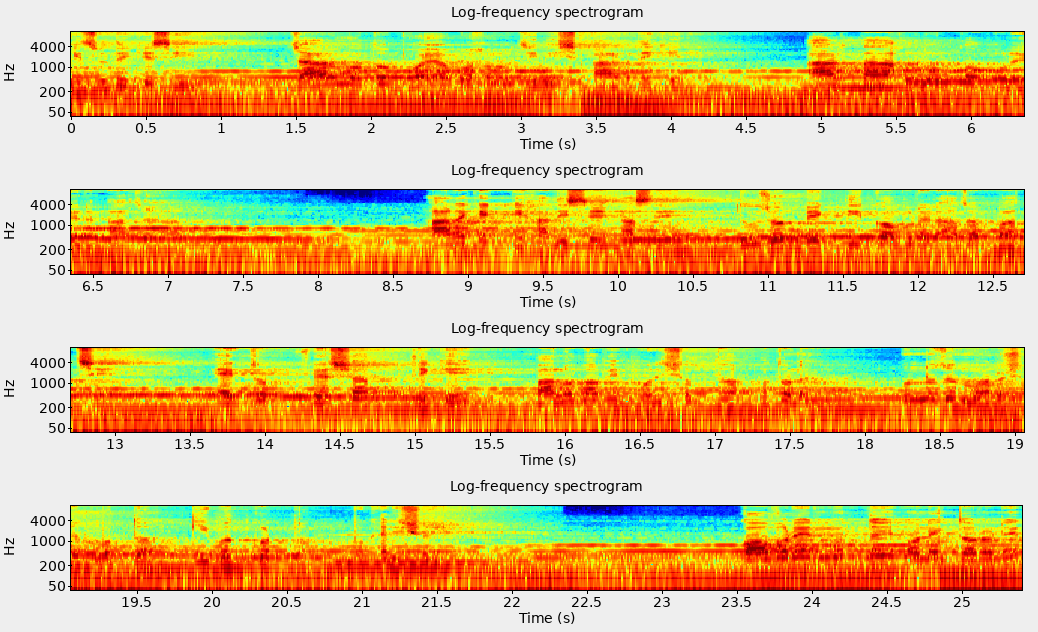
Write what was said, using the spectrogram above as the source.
কিছু দেখেছি যার মতো ভয়াবহ জিনিস আর দেখিনি, আর তা হলো কবরের আজাব। আর এক একটি হাদিসে আছে, দুজন ব্যক্তি কবরের আজাব পাচ্ছে। একজন পেশাব থেকে ভালোভাবে পরিশুদ্ধ হতো না, অন্যজন মানুষের মধ্যে গিবোধ করত বুখারি শরীফ। কবরের মধ্যে অনেক ধরনের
